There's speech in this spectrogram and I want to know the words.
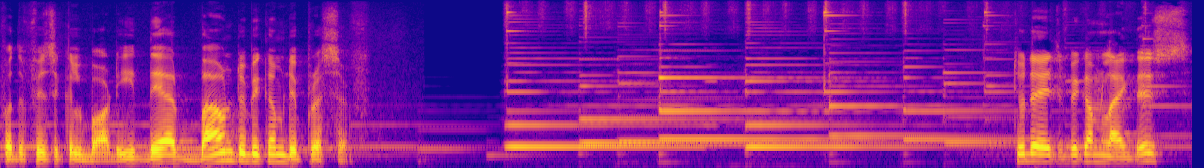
for the physical body, they are bound to become depressive. Today it's become like this,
